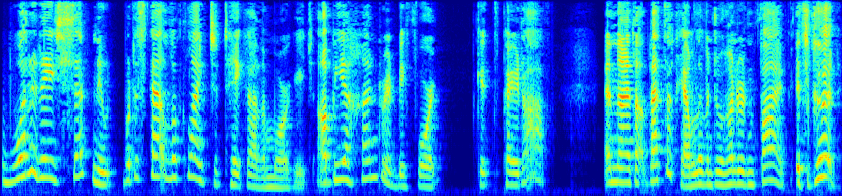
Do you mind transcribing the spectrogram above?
what at age 70, what does that look like to take out a mortgage? I'll be 100 before it gets paid off. And then I thought, that's okay. I'm living to 105. It's good.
